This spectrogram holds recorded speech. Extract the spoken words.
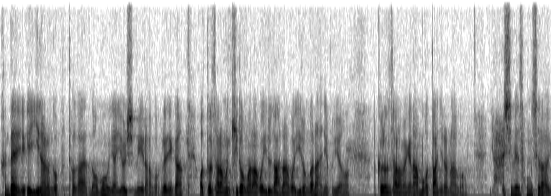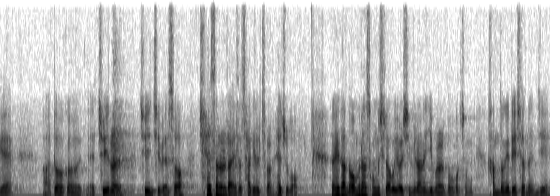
근데 이게 일하는 것부터가 너무 그냥 열심히 일하고 그러니까 어떤 사람은 기도만 하고 일도 안 하고 이런 건 아니고요. 그런 사람에게는 아무것도 안 일어나고 열심히 성실하게 아, 또그 주인을 주인 집에서 최선을 다해서 자기들처럼 해주고 그러니까 너무나 성실하고 열심히 일하는 이분을 보고 좀 감동이 되셨는지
